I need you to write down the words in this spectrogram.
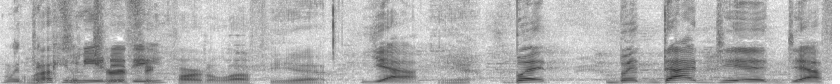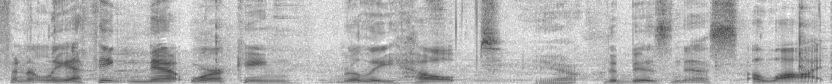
with Well, that's the a community. terrific part of Lafayette. Yeah. Yeah. But but that did definitely. I think networking really helped Yeah. the business a lot.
